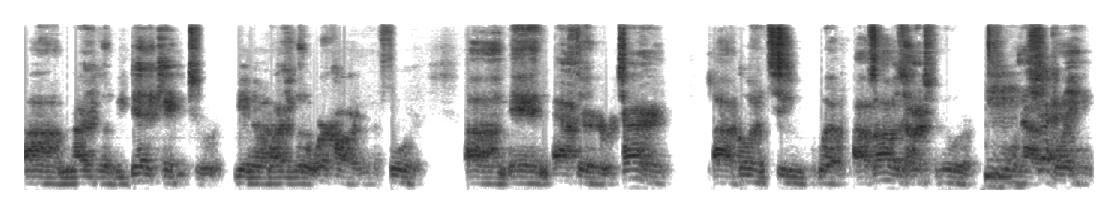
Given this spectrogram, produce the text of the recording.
Um, are you going to be dedicated to it? You know, and are you going to work hard and afford it? Um, and after retiring, uh, going to, well, I was always an entrepreneur mm-hmm. when I was sure. playing.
